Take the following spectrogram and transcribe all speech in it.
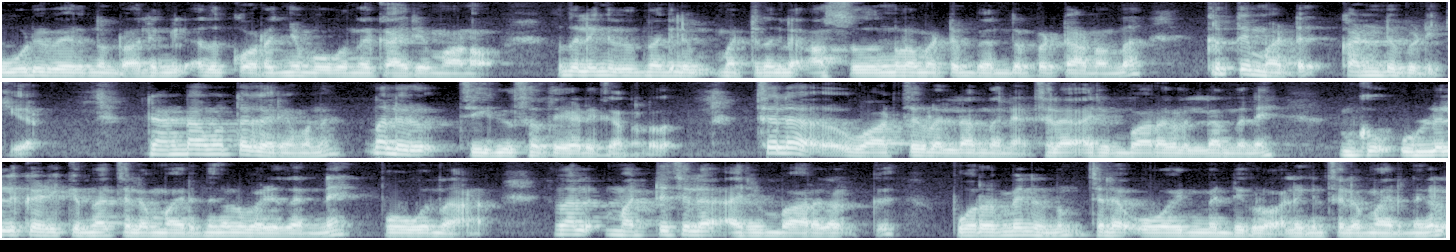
കൂടി വരുന്നുണ്ടോ അല്ലെങ്കിൽ അത് കുറഞ്ഞു പോകുന്ന കാര്യമാണോ അതല്ലെങ്കിൽ എന്തെങ്കിലും മറ്റെന്തെങ്കിലും അസുഖങ്ങളോ മറ്റും ബന്ധപ്പെട്ടാണോ എന്ന് കൃത്യമായിട്ട് കണ്ടുപിടിക്കുക. രണ്ടാമത്തെ കാര്യമാണ് നല്ലൊരു ചികിത്സ തേടുക എന്നുള്ളത്. ചില വാട്സുകളെല്ലാം തന്നെ ചില അരിമ്പാറകളെല്ലാം തന്നെ നമുക്ക് ഉള്ളിൽ കഴിക്കുന്ന ചില മരുന്നുകൾ വഴി തന്നെ പോകുന്നതാണ്. എന്നാൽ മറ്റു ചില അരിമ്പാറകൾക്ക് പുറമേ നിന്നും ചില ഓയിൻമെന്റുകളോ അല്ലെങ്കിൽ ചില മരുന്നുകൾ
